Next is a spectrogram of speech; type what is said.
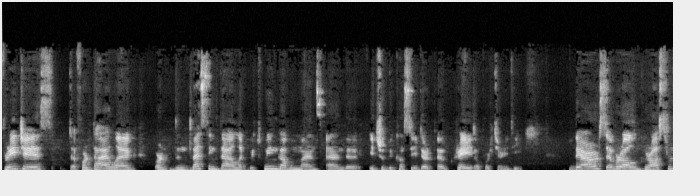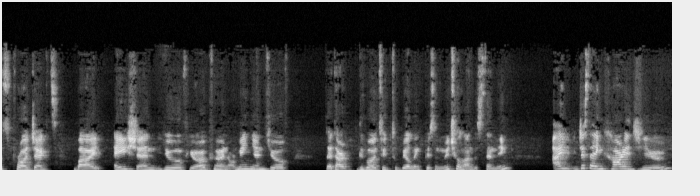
bridges for dialogue or the investing dialogue between governments, and uh, it should be considered a great opportunity. There are several grassroots projects by Asian youth, European, Armenian youth that are devoted to building peace and mutual understanding. I just encourage you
